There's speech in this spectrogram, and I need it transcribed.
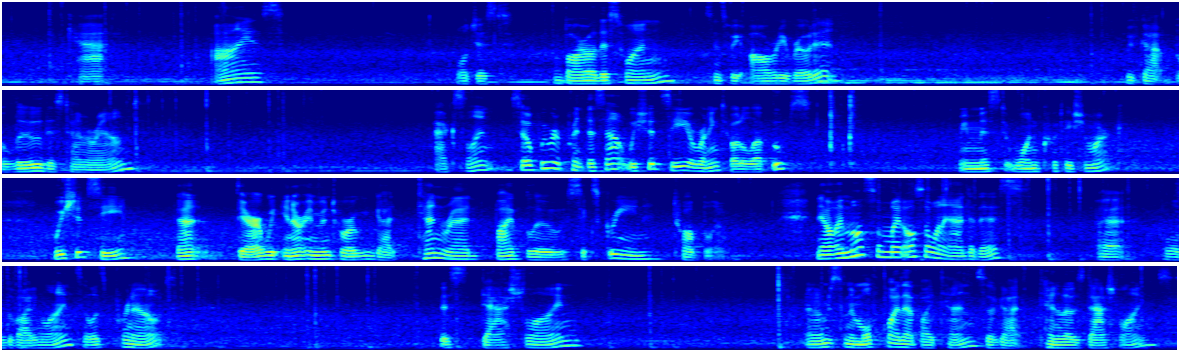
cat eyes. We'll just borrow this one since we already wrote it. We've got blue this time around. Excellent. So if we were to print this out, we should see a running total of, oops, we missed one quotation mark. We should see that there we, in our inventory we've got 10 red, 5 blue, 6 green, 12 blue. Now I'm also might also want to add to this uh, a little dividing line. So let's print out this dashed line. And I'm just going to multiply that by 10. So I've got 10 of those dashed lines.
